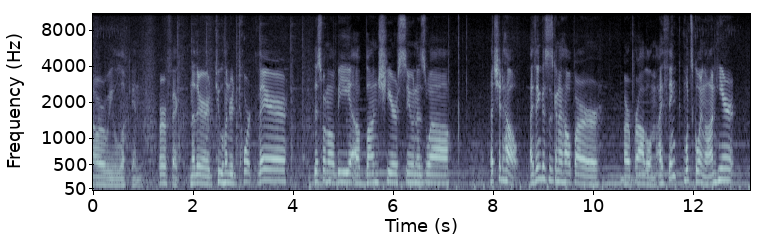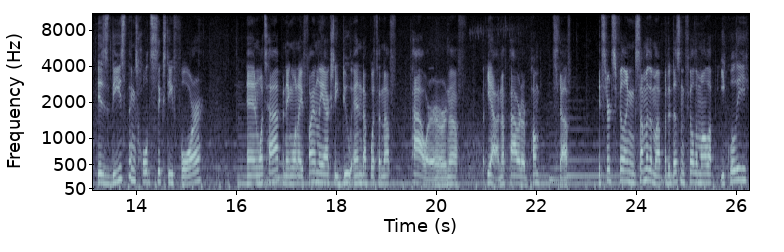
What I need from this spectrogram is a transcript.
How are we looking? Perfect. Another 200 torque there. This one will be a bunch here soon as well. That should help. I think this is going to help our our problem. I think what's going on here is these things hold 64 and what's happening when I finally actually do end up with enough power or enough yeah enough power to pump stuff it starts filling some of them up but it doesn't fill them all up equally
